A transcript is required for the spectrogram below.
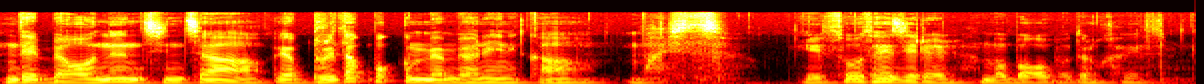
근데 면은 진짜 불닭볶음면 면이니까 맛있어요. 이 소세지를 한번 먹어보도록 하겠습니다.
